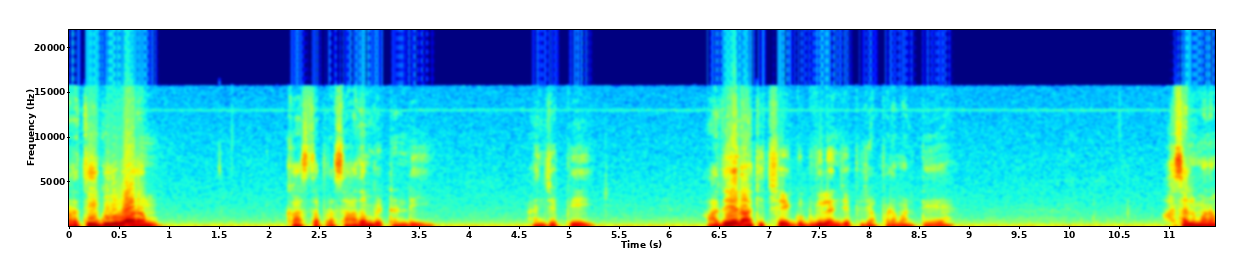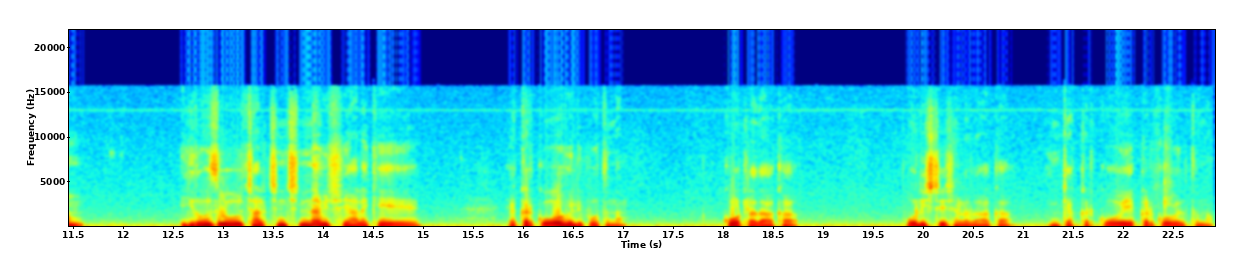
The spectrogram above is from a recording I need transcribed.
ప్రతి గురువారం కాస్త ప్రసాదం పెట్టండి అని చెప్పి అదే నాకు ఇచ్చే గుడ్ విల్ అని చెప్పి చెప్పడం అంటే అసలు మనం ఈరోజు చాలా చిన్న చిన్న విషయాలకే ఎక్కడికో వెళ్ళిపోతున్నాం. కోట్ల దాకా పోలీస్ స్టేషన్ల దాకా ఇంకెక్కడికో ఎక్కడికో వెళ్తున్నాం.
